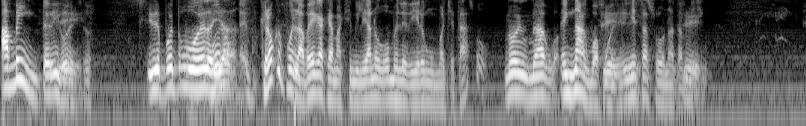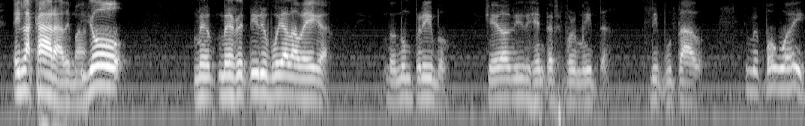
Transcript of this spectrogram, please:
A mí te dijo eso. Y después tuvo él allá. Eh, creo que fue en La Vega que a Maximiliano Gómez le dieron un machetazo. No, en Nagua. En Nagua fue, en esa zona también. En la cara, además. Yo me, retiro y voy a La Vega, donde un primo, que era dirigente reformista, diputado, y me pongo ahí,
